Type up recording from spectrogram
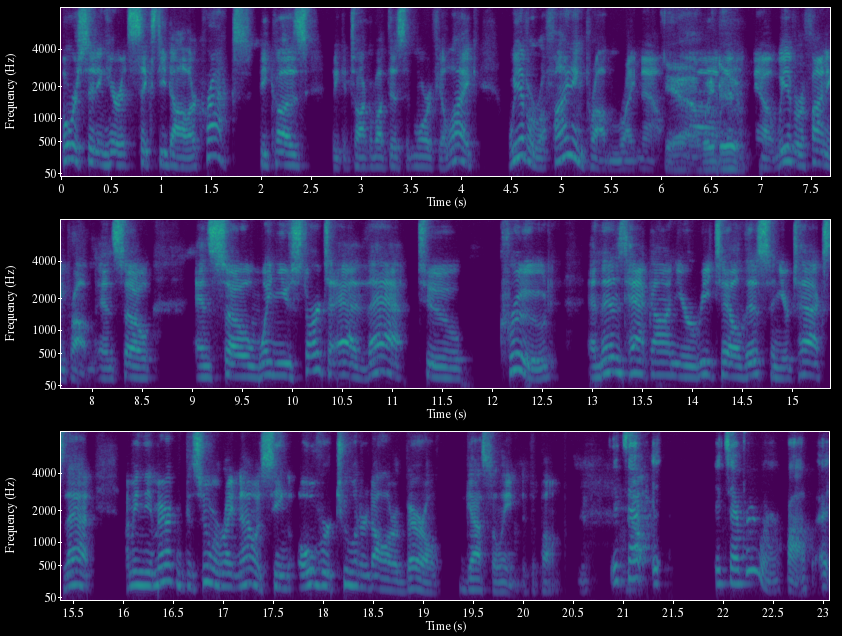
but we're sitting here at $60 cracks because we can talk about this more if you like. We have a refining problem right now. Yeah, we uh, do. You know, we have a refining problem. And so, and so when you start to add that to crude and then tack on your retail this and your tax that, I mean, the American consumer right now is seeing over $200 a barrel gasoline at the pump. It's at, it's everywhere, Bob, uh,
